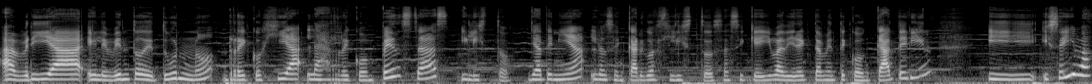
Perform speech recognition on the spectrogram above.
abría el evento de turno, recogía las recompensas y listo. Ya tenía los encargos listos, así que iba directamente con Katherine y, se iba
